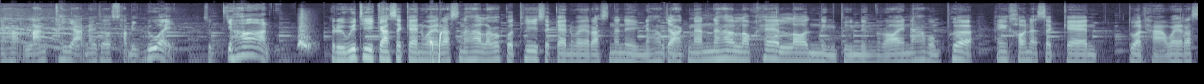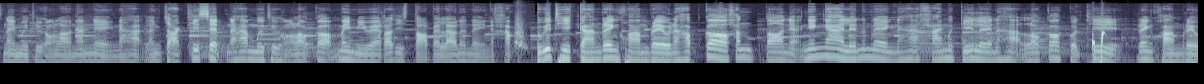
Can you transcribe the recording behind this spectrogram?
นะฮะล้างขยะในโทรศัพท์อีกด้วย สุดยอด หรือวิธีการสแกนไวรัสนะฮะเราก็กดที่สแกนไวรัสนั่นเองนะครับจากนั้นนะฮะเราแค่รอ1ถึง100นะครับผมเพื่อให้เขาเนี่ยสแกน ตรวจหาไวรัสในมือถือของเรานั่นเองนะฮะหลังจากที่เสร็จนะฮะมือถือของเราก็ไม่มีไวรัสอีกต่อไปแล้วนั่นเองนะครับวิธีการเร่งความเร็วนะครับ ก็ขั้นตอนเนี่ยง่าย ๆ เลยนั่นเองนะฮะคล้ายเมื่อกี้เลยนะฮะเราก็กดที่เร่งความเร็ว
